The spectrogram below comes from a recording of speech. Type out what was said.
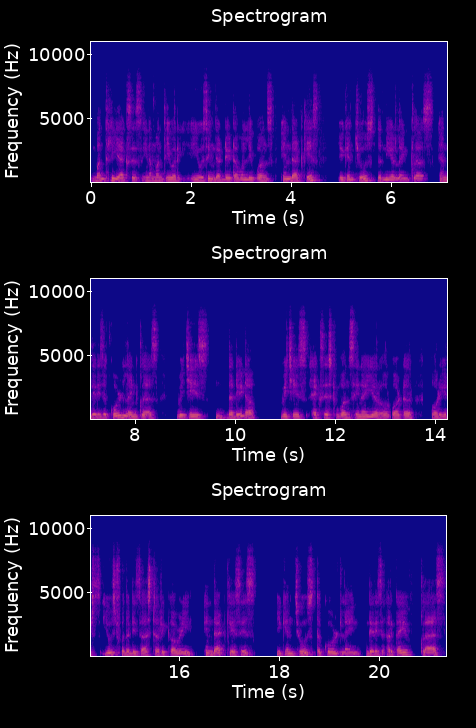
monthly access in a month you are using that data only once in that case you can choose the near line class. And there is a cold line class which is the data which is accessed once in a year or quarter or it's used for the disaster recovery. In that cases you can choose the cold line. There is archive class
